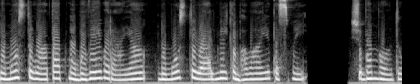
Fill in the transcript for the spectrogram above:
नमोस्तु वातात्मभुवेवराय नमोस्तु वाल्मीकभवाय तस्मै। शुभम भवतु।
